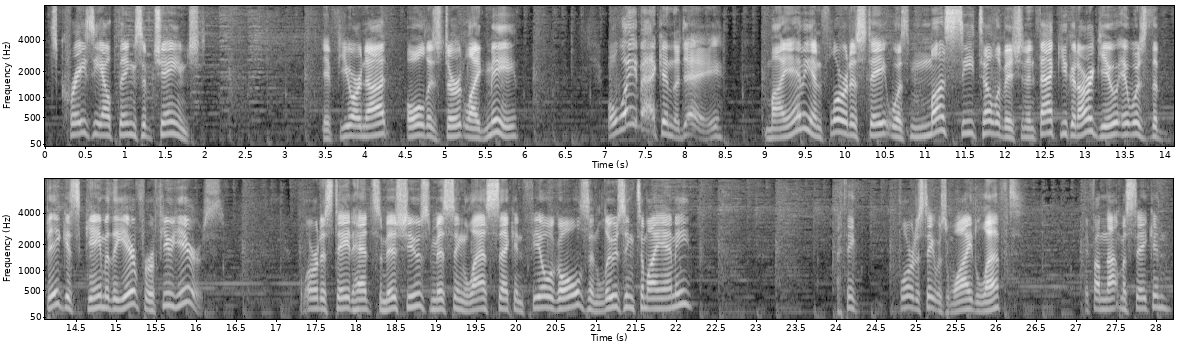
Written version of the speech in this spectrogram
It's crazy how things have changed. If you are not old as dirt like me, well, way back in the day, Miami and Florida State was must see television. In fact, you could argue it was the biggest game of the year for a few years. Florida State had some issues, missing last second field goals and losing to Miami. I think Florida State was wide left, if I'm not mistaken.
